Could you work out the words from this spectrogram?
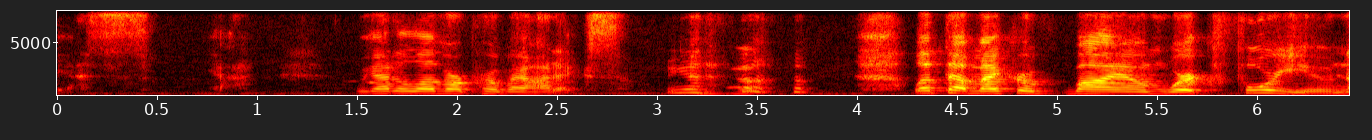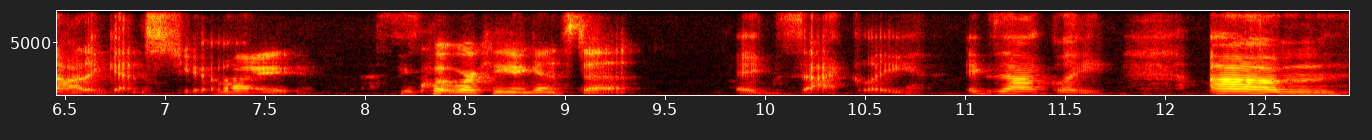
yes yeah. We got to love our probiotics let that microbiome work for you not against you Right. You quit working against it. exactly exactly um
